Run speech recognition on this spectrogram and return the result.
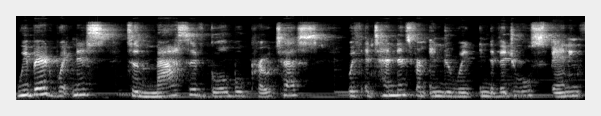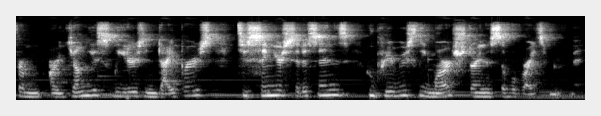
we bared witness to massive global protests with attendance from individuals spanning from our youngest leaders in diapers to senior citizens who previously marched during the civil rights movement.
